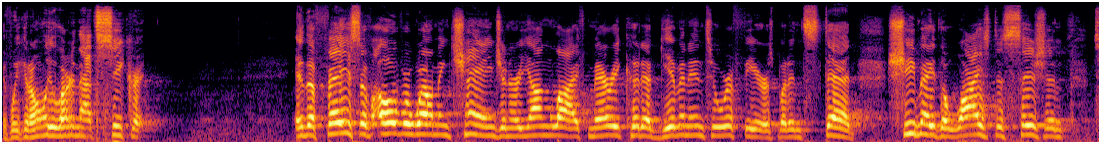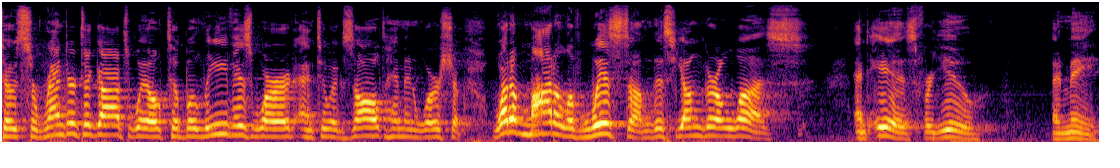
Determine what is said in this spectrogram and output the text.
If we could only learn that secret in the face of overwhelming change in her young life, Mary could have given in to her fears, but instead, she made the wise decision to surrender to God's will, to believe His word, and to exalt Him in worship. What a model of wisdom this young girl was and is for you and me.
